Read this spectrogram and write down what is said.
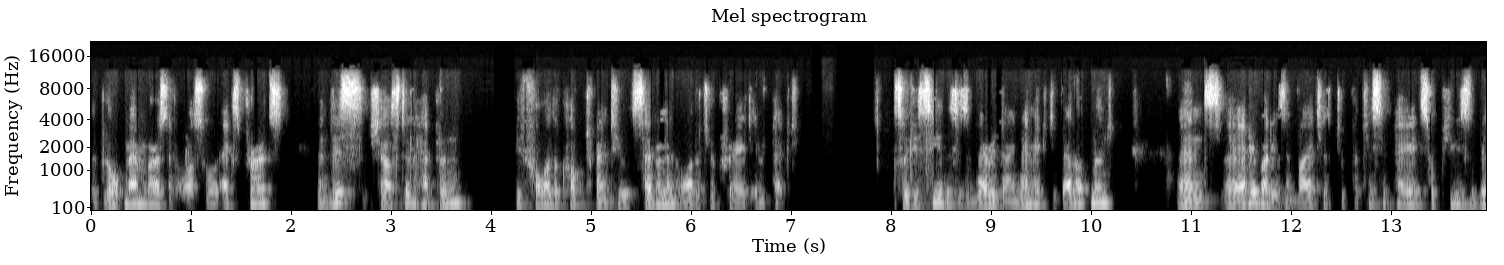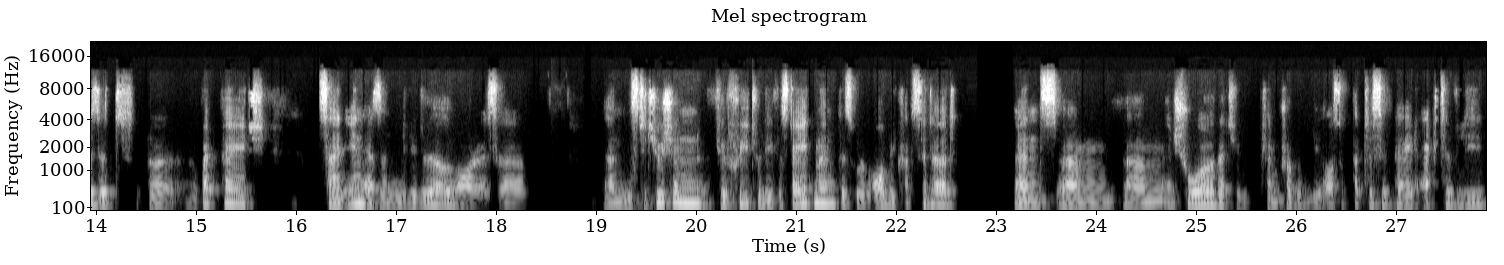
the GLOBE members and also experts. And this shall still happen before the COP27 in order to create impact. So you see, this is a very dynamic development and uh, everybody is invited to participate. So please visit the webpage, sign in as an individual or as a, an institution. Feel free to leave a statement. This will all be considered and um, um, ensure that you can probably also participate actively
